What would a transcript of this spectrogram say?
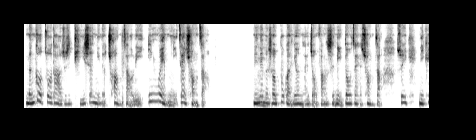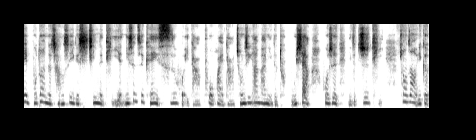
能够做到的就是提升你的创造力，因为你在创造。你那个时候不管你用哪种方式，你都在创造，所以你可以不断的尝试一个新的体验。你甚至可以撕毁它、破坏它，重新安排你的图像或是你的肢体，创造一个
